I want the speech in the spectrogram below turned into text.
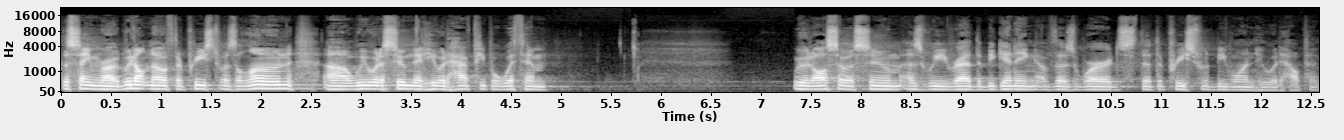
the same road. We don't know if the priest was alone. Uh, we would assume that he would have people with him. We would also assume, as we read the beginning of those words, that the priest would be one who would help him.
